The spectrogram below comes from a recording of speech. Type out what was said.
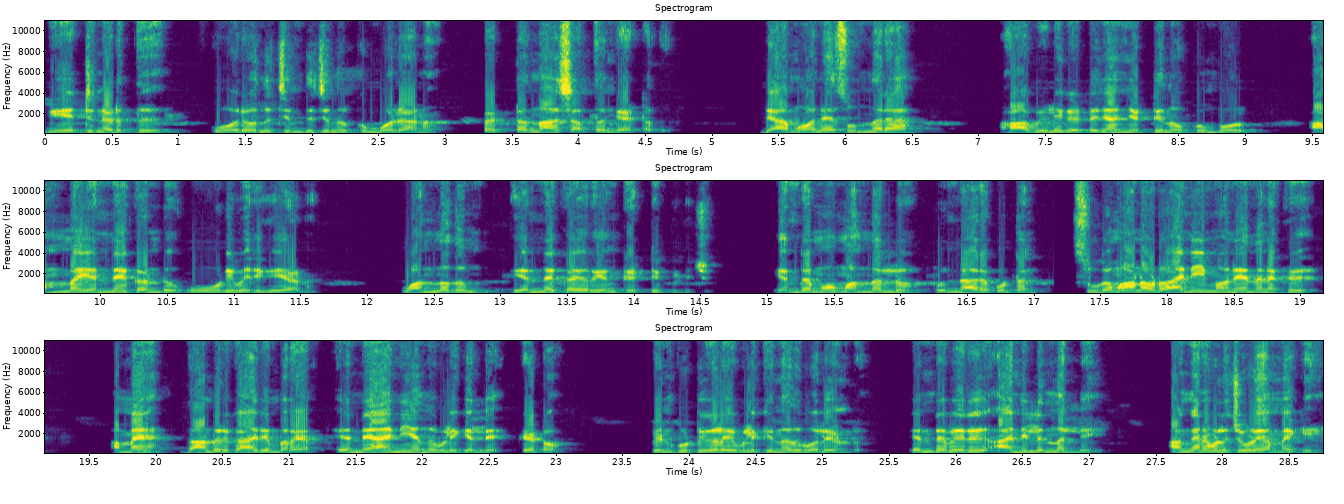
ഗേറ്റിനടുത്ത് ഓരോന്ന് ചിന്തിച്ചു നിൽക്കുമ്പോഴാണ് പെട്ടെന്ന് ആ ശബ്ദം കേട്ടത്. ഡാ മോനെ സുന്ദര ആ വിളി കേട്ട് ഞാൻ ഞെട്ടി നോക്കുമ്പോൾ അമ്മ എന്നെ കണ്ട് ഓടി വരികയാണ്. വന്നതും എന്നെ കയറി ഞാൻ കെട്ടിപ്പിടിച്ചു. എന്റെ മോൻ വന്നല്ലോ പുന്നാരക്കുട്ടൻ. സുഖമാണോടാ അനി മോനെ നിനക്ക്? അമ്മേ ദാണ്ടൊരു കാര്യം പറയാം. എന്നെ അനി എന്ന് വിളിക്കല്ലേ? കേട്ടോ? പെൺകുട്ടികളെ വിളിക്കുന്നത് പോലെയുണ്ട്. എന്റെ പേര് അനിൽ എന്നല്ലേ? അങ്ങനെ വിളിച്ചുകൂടെ അമ്മയ്ക്ക്.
